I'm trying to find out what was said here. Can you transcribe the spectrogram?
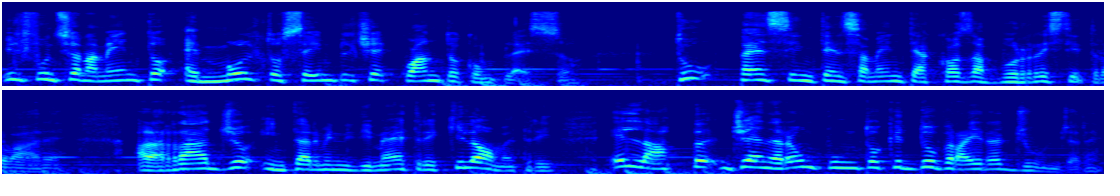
Il funzionamento è molto semplice quanto complesso. Tu pensi intensamente a cosa vorresti trovare, al raggio in termini di metri e chilometri, e l'app genera un punto che dovrai raggiungere.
